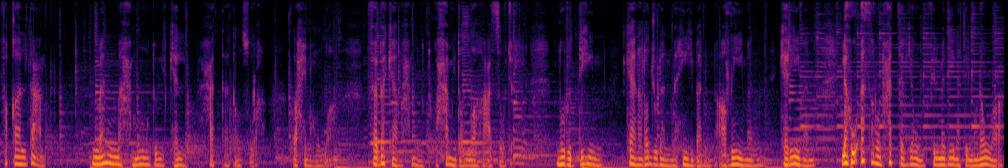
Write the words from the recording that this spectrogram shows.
فقال نعم من محمود الكلب حتى تنصره؟ رحمه الله. فبكى محمود وحمد الله عز وجل. نور الدين كان رجلا مهيبا عظيما كريما. له أثر حتى اليوم في المدينة المنورة.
